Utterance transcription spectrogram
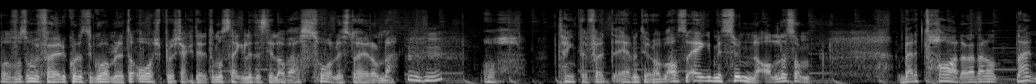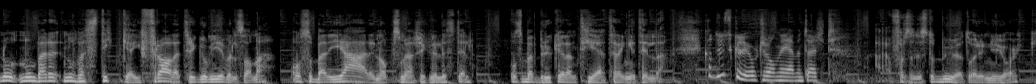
Og så må vi få høre hvordan det går med dette årsprosjektet ditt om å seile til Stillehavet. Jeg har så lyst til å høre om det. Mhm. Åh, tenk deg for et eventyr. Altså, jeg misunner alle som bare tar det. Bare, nei, nå, nå, bare, nå bare stikker jeg fra de trygge omgivelsene, og så bare gjør jeg noe som jeg har skikkelig lyst til. Og så bare bruker jeg den tida jeg trenger til det. Hva du skulle gjort, Ronny, eventuelt? Jeg har fortsatt lyst til å bo et år i New York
